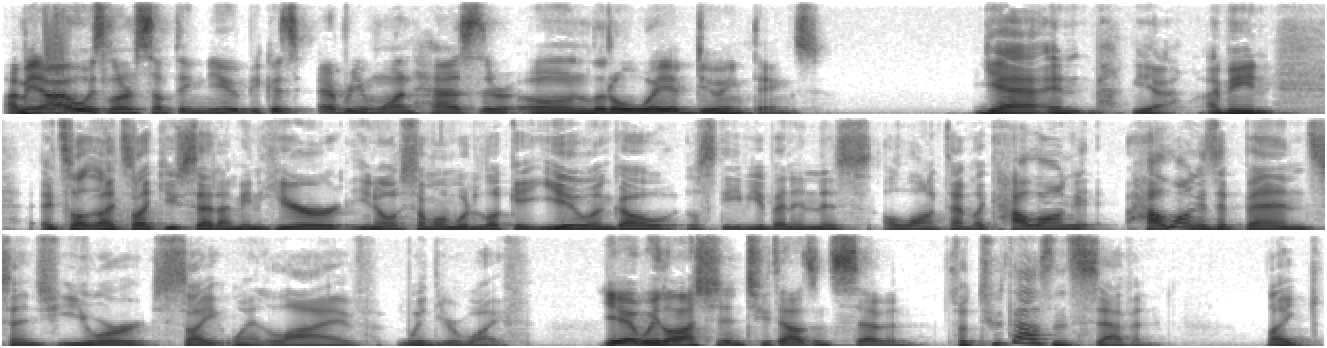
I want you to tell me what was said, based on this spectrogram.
i mean i always learn something new because everyone has their own little way of doing things. Yeah and yeah i mean it's it's like you said. I mean, here, you know, someone would look at you and go, "Well, Steve, you've been in this a long time. Like, how long how long has it been since your site went live with your wife?" Yeah, we launched it in 2007. So 2007, like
